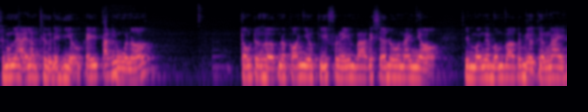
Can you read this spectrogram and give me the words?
Thì mọi người hãy làm thử để hiểu cái tác dụng của nó trong trường hợp nó có nhiều keyframe và cái sơ đồ này nhỏ, thì mọi người bấm vào cái biểu tượng này,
